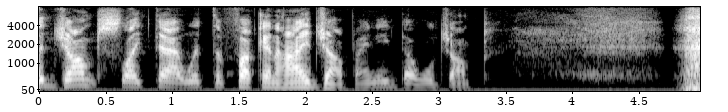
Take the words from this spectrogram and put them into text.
The jumps like that with the fucking high jump. I need double jump.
